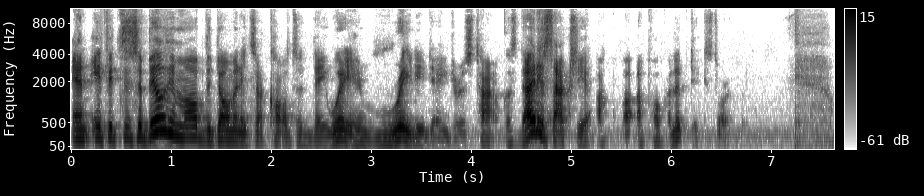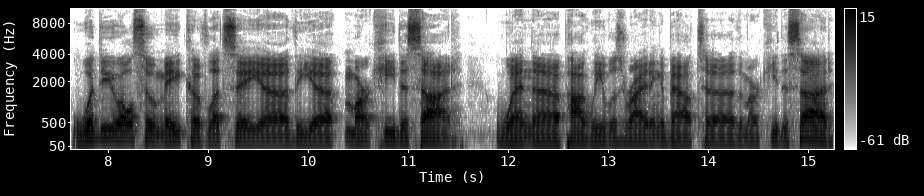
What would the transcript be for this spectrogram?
and if it's a cybelian mob that dominates our culture today. We're in really dangerous time because that is actually a- a- apocalyptic historically what do you also make of let's say uh, the uh, marquis de sade when uh, Paglia was writing about uh, the Marquis de Sade,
